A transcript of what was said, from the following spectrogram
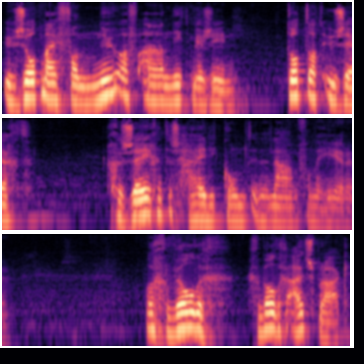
u zult mij van nu af aan niet meer zien, totdat u zegt, gezegend is hij die komt in de naam van de Heer. Wat een geweldig, geweldige uitspraak.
